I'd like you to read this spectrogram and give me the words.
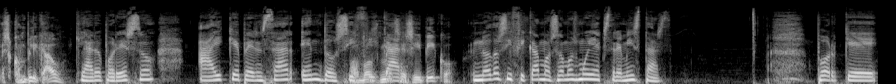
Es complicado. Claro, por eso hay que pensar en O dosificar. dos meses y pico. No dosificamos, somos muy extremistas. Porque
